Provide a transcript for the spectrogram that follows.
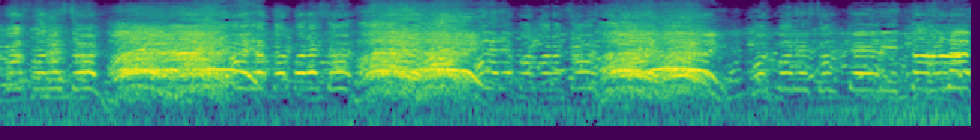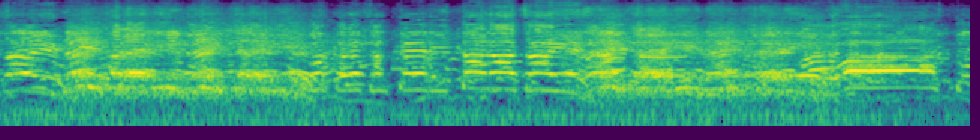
કોર્પોરેશન હાય કોર્પોરેશન હાય કોર્પોરેશન કોર્પોરેશન તેરી તાનાશાહી નહીં ચલેગી નહીં ચલેગી કોર્પોરેશન તેરી તાનાશાહી નહીં ચલેગી નહીં ચલેગી આવાજ દો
